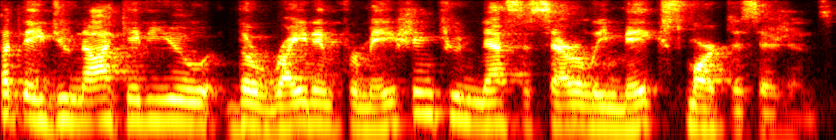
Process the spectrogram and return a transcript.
but they do not give you the right information to necessarily make smart decisions.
